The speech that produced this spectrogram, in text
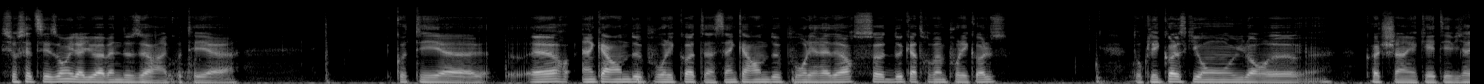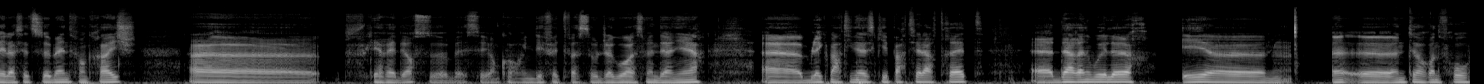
cette saison. Il a lieu à 22h hein, côté, côté heure. 1,42 pour les Colts, 5,42 pour les Raiders, 2,80 pour les Colts. Donc les Colts qui ont eu leur coach hein, qui a été viré là cette semaine, Frank Reich. Euh, les Raiders, euh, ben, c'est encore une défaite face aux Jaguars la semaine dernière. Euh, Blake Martinez qui est parti à la retraite. Darren Wheeler et Hunter Renfro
